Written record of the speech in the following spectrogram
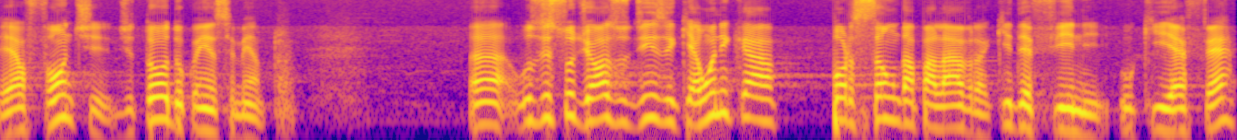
É a fonte de todo o conhecimento. Uh, os estudiosos dizem que a única porção da palavra que define o que é fé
